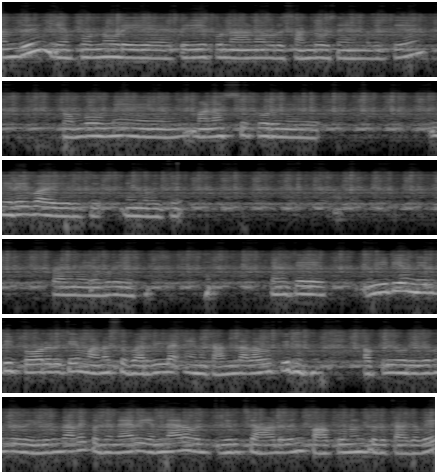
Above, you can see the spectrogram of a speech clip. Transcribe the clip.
வந்து என் பொண்ணுடைய பெரிய பொண்ணான ஒரு சந்தோஷம் எங்களுக்கு. ரொம்பவுமே மனசுக்கு ஒரு நிறைவாக இருக்குது எங்களுக்கு. பாருங்கள் எப்படி எனக்கு வீடியோ நிறுத்தி போகிறதுக்கே மனசு வரல. எனக்கு அந்த அளவுக்கு அப்படி ஒரு இருந்தது. இருந்தாலே கொஞ்சம் நேரம் எந்நேரம் வந்து விரித்து ஆடுதுன்னு பார்க்கணுன்றதுக்காகவே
